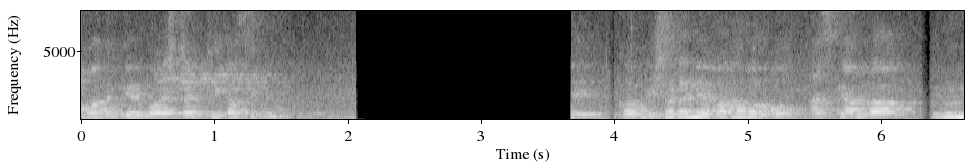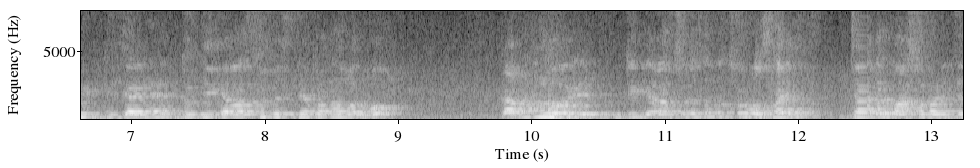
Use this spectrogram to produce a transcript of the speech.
আমাদেরকে ভয়েসটা ঠিক আছে কিনা। বিষয়টা নিয়ে কথা বলব। আজকে আমরা ইউনিক ডিজাইনের দুটি গ্লাস সুকেস নিয়ে কথা বলব। কারণ হলো এই দুটি গ্লাস সুকেস হলো ছোট সাইজ যাদের বাসা বাড়িতে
